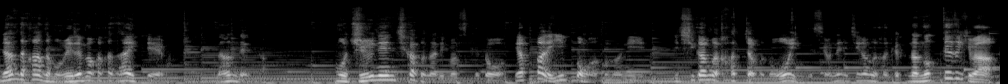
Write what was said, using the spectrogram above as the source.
なんだかんだもうメルマガが書いて、何年だ？もう10年近くなりますけど、やっぱり1本書くのに1時間ぐらいかかっちゃうこと多いんですよね。1時間ぐらいかける。乗ってる時は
